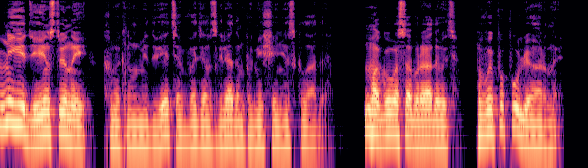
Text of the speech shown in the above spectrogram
«Не единственный», — хмыкнул медведь, обводя взглядом помещение склада. «Могу вас обрадовать. Вы популярны».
